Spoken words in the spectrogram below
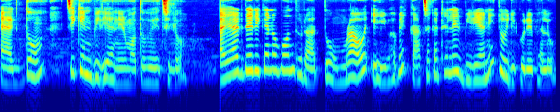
একদম চিকেন বিরিয়ানির মতো হয়েছিল। আর দেরি কেন বন্ধুরা? তোমরাও এইভাবে কাঁচা কাঁঠালের বিরিয়ানি তৈরি করে ফেলো।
